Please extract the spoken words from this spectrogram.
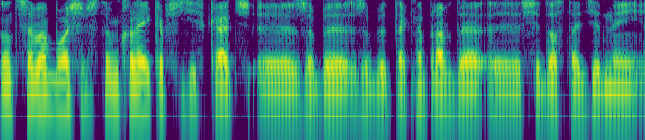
no, trzeba było się przez tę kolejkę przyciskać, y, żeby, żeby tak naprawdę y, się dostać z jednej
